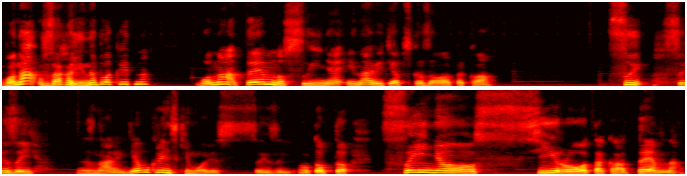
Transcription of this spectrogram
Вона взагалі не блакитна, вона темно-синя, і навіть я б сказала така си, сизий, не знаю, є в українській мові сизий. Ну, тобто синьо-сіро, така темна.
